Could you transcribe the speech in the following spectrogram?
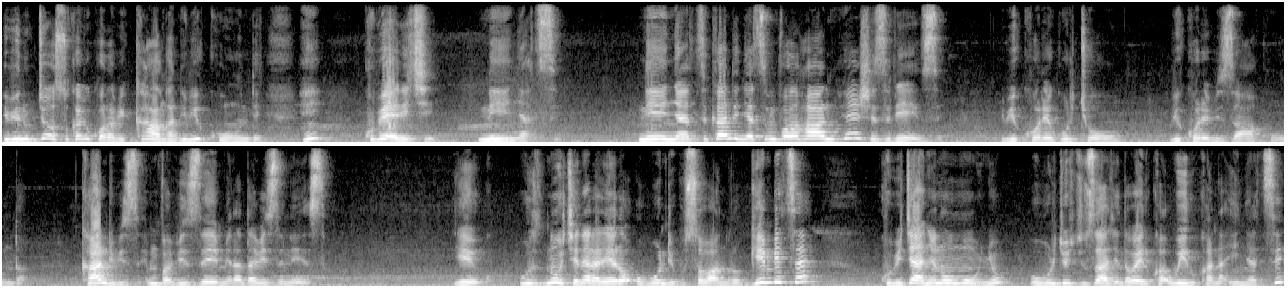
Ibintu byose ukabikora bikanga ntibikunde. Kubera iki? Ni inyatsi. Ni inyatsi kandi inyatsi mva ahantu henshi zireze. Bikore gutyo bikore bizakunda. Kandi umva bizemera ndabizi neza. Yego. Nukenera rero ubundi busobanuro bwimbitse ku bijyanye n'umunyu uburyo uzagenda wiruka- wirukana inyatsi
